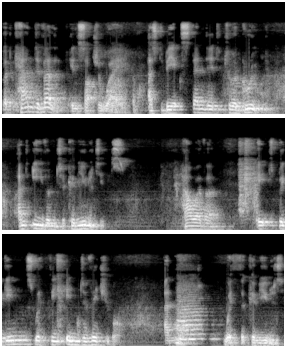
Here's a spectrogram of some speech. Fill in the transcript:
but can develop in such a way as to be extended to a group and even to communities. However, it begins with the individual and not with the community.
